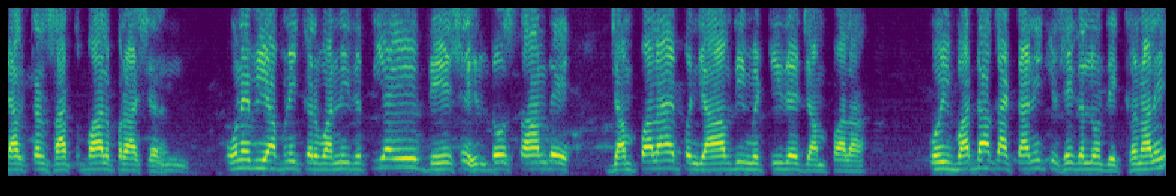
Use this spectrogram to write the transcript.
ਡਾਕਟਰ ਸਤਪਾਲ ਪਰਾਸ਼ਰ ਉਹਨੇ ਵੀ ਆਪਣੀ ਕੁਰਬਾਨੀ ਦਿੱਤੀ ਹੈ ਇਹ ਦੇਸ਼ ਹਿੰਦੁਸਤਾਨ ਦੇ ਜੰਪ ਵਾਲਾ ਹੈ ਪੰਜਾਬ ਦੀ ਮਿੱਟੀ ਦੇ ਜੰਪ ਵਾਲਾ ਕੋਈ ਵਾਧਾ ਘਾਟਾ ਨਹੀਂ ਕਿਸੇ ਗੱਲੋਂ ਦੇਖਣ ਵਾਲੇ।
